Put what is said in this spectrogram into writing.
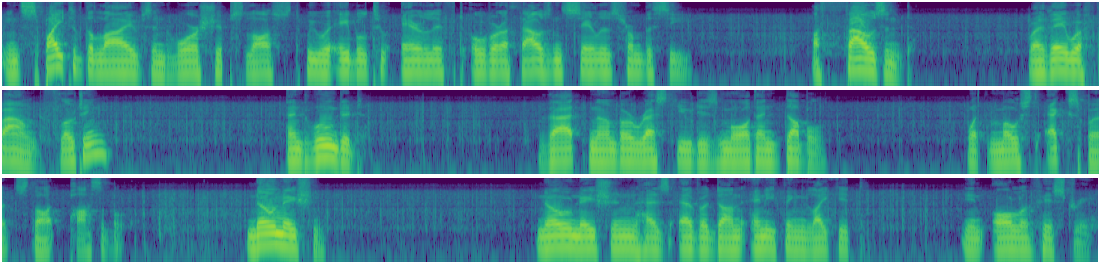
In spite of the lives and warships lost, we were able to airlift over a thousand sailors from the sea. A thousand! where they were found floating and wounded. That number rescued is more than double what most experts thought possible. No nation, no nation has ever done anything like it in all of history.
